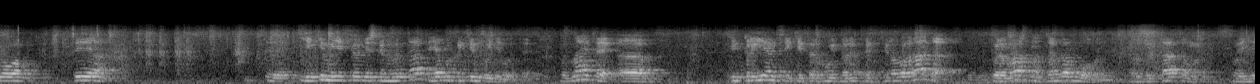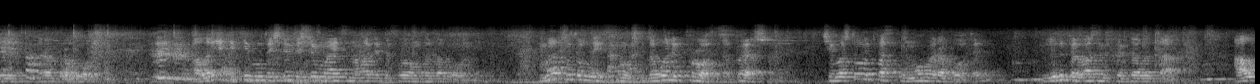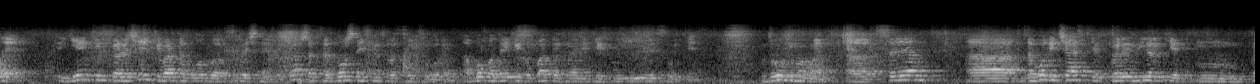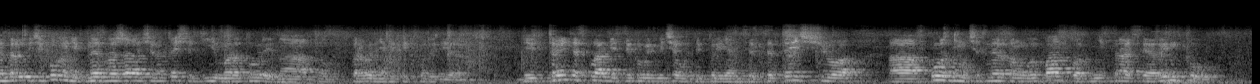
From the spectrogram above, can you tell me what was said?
про те, е, якими є сьогоднішні результати, я би хотів виділити. Ви знаєте, е, підприємці, які торгують на ринках Кіровограда, переважно задоволені результатами своєї роботи. Але я хотів би уточнити, що мається на увазі під словом задоволення. Ми опитували ну, доволі просто. Перше, чи влаштовують вас умови роботи? Люди переважно відповідали так. Але є кілька речей, які варто було б уточнити. Перше, це зношеність інфраструктури, або по деяких випадках навіть її відсутність. Другий момент е, це е, доволі часті перевірки контролюючих органів, незважаючи на те, що діє мораторій на ну, проведення таких перевірок. І третя складність, яку відмічали підприємці, це те, що в кожному четвертому випадку адміністрація ринку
